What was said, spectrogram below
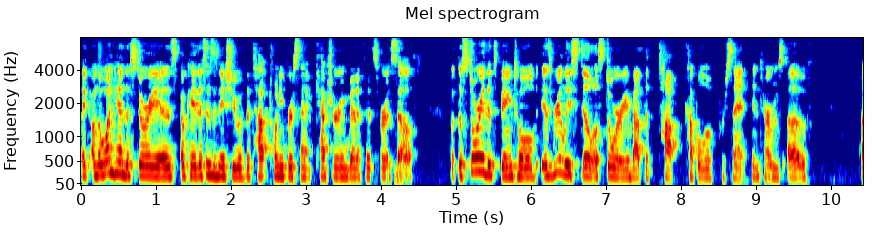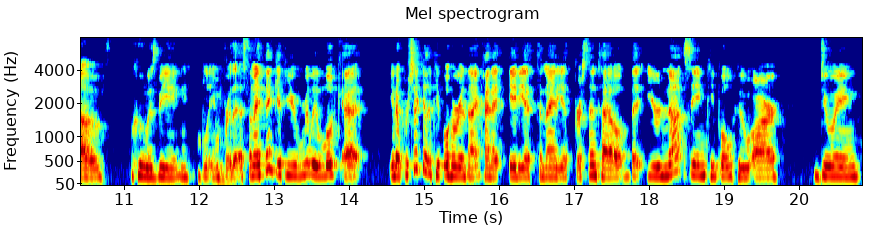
like on the one hand, the story is, okay, this is an issue of the top 20% capturing benefits for itself. But the story that's being told is really still a story about the top couple of percent in terms of of who is being blamed for this. And I think if you really look at, you know, particularly people who are in that kind of 80th to 90th percentile, that you're not seeing people who are doing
